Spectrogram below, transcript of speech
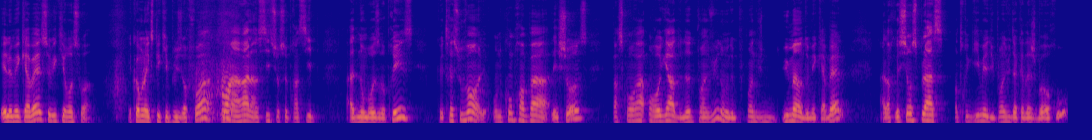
et le Mekabel, celui qui reçoit. Et comme on l'a expliqué plusieurs fois, le Maharal insiste sur ce principe à de nombreuses reprises, que très souvent, on ne comprend pas les choses parce qu'on regarde de notre point de vue, donc du point de vue humain de Mekabel, alors que si on se place, entre guillemets, du point de vue d'Akadash Hu, ou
